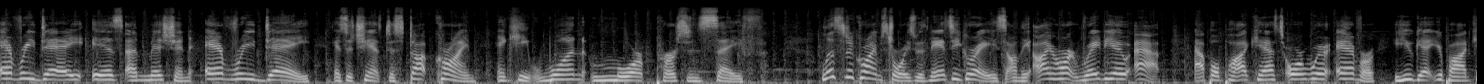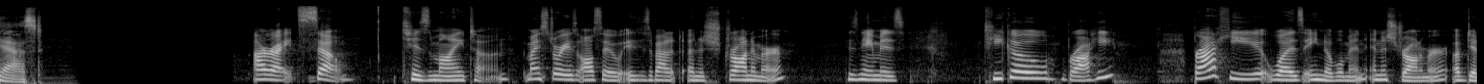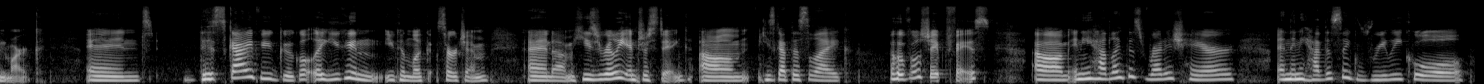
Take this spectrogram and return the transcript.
Every day is a mission. Every day is a chance to stop crime and keep one more person safe. Listen to Crime Stories with Nancy Grace on the iHeartRadio app, Apple Podcasts, or wherever you get your podcast. All right, so tis my turn. My story is also is about an astronomer. His name is Tycho Brahe. Brahe was a nobleman and astronomer of Denmark, and this guy, if you Google, like you can you can look search him, and um, he's really interesting. Um, he's got this like oval shaped face, um, and he had like this reddish hair, and then he had this like really cool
